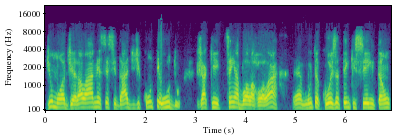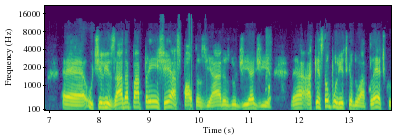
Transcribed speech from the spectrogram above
de um modo geral, há necessidade de conteúdo, já que sem a bola rolar, né, muita coisa tem que ser, então, é, utilizada para preencher as pautas diárias do dia a dia. Né? A questão política do Atlético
